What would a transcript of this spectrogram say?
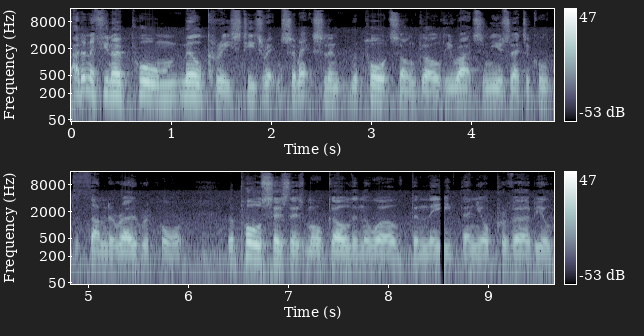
I don't know if you know Paul Mylchreest. He's written some excellent reports on gold. He writes a newsletter called the Thunder Road Report. But Paul says there's more gold in the world than the than your proverbial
